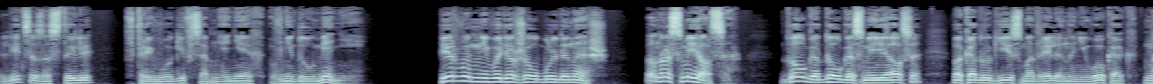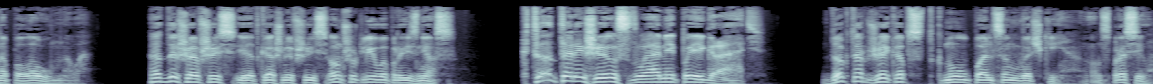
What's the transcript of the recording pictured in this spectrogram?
Лица застыли, в тревоге, в сомнениях, в недоумении. Первым не выдержал Бульденеш. Он рассмеялся. Долго-долго смеялся, пока другие смотрели на него, как на полоумного. Отдышавшись и откашлявшись, он шутливо произнес. «Кто-то решил с вами поиграть». Доктор Джейкобс ткнул пальцем в очки. Он спросил.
